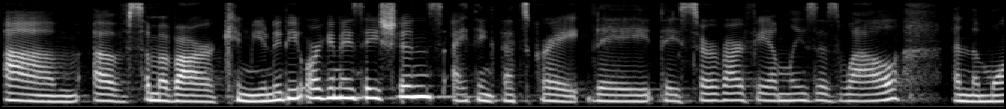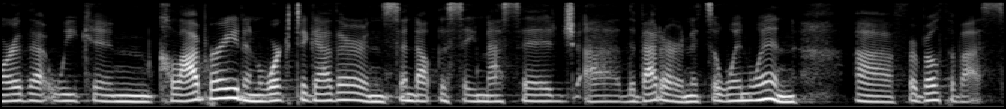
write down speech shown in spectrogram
um, of some of our community organizations. I think that's great. They they serve our families as well, and the more that we can collaborate and work together and send out the same message, uh, the better. And it's a win-win uh, for both of us.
